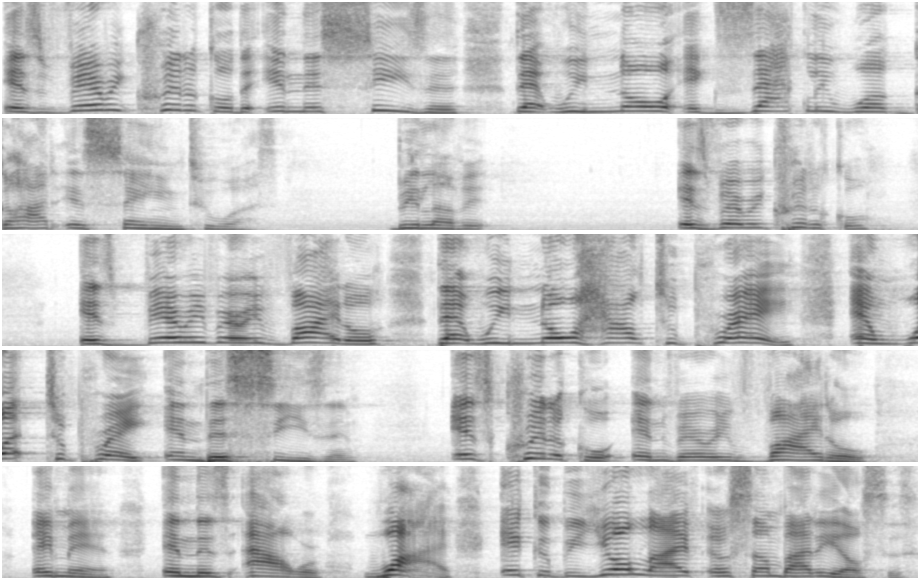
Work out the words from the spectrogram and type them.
it's very critical that in this season that we know exactly what God is saying to us. Beloved, it's very critical. It's very, very vital that we know how to pray and what to pray in this season. It's critical and very vital, amen, in this hour. Why? It could be your life or somebody else's.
